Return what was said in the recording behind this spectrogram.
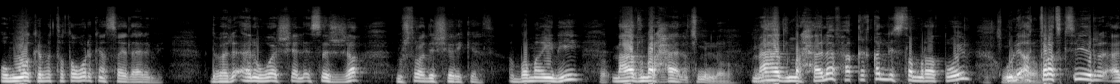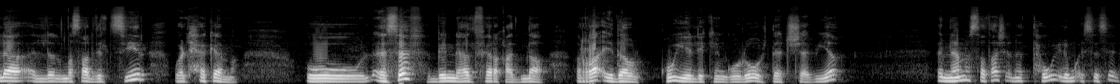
ومواكبة التطور كان الصعيد العالمي دابا الآن هو الشيء على أساس جا المشروع ديال الشركات. ربما ينهي مع هذه المرحلة. نتمنى. مع هذه المرحلة في حقيقة اللي استمرت طويل واللي أثرت كثير على المسار ديال التسيير والحكامة. وللأسف بأن هذه الفرق عندنا الرائدة والقوية اللي كنقولوا ذات الشعبية أنها ما استطاعش انها تتحول إلى مؤسسات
